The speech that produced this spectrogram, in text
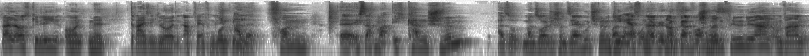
Ball ausgeliehen und mit 30 Leuten abwerfen gespielt. Und alle. Von, äh, ich sag mal, ich kann schwimmen. Also man sollte schon sehr gut schwimmen, weil Die man ersten auch hatten noch worden ist. Schwimmflügel an und waren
